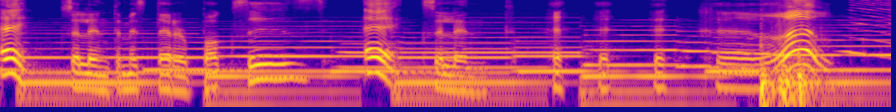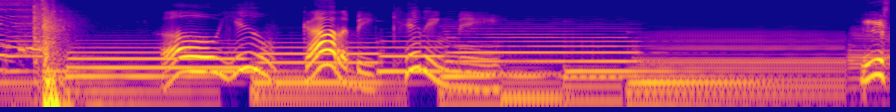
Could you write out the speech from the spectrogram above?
excellent, Mr. Boxes. Excellent. Whoa! Oh, you've gotta be kidding me. If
